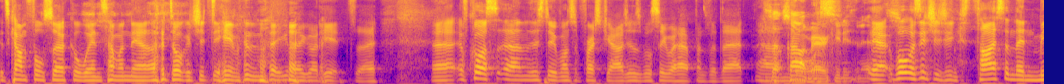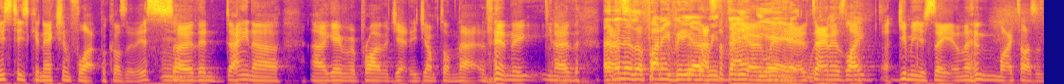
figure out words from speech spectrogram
it's come full circle when someone now talking shit to him and they, they got hit. So. Uh, of course, um, this dude wants some fresh charges. We'll see what happens with that. So, Um, so American, isn't it? yeah, what was interesting, 'cause Tyson then missed his connection flight because of this. Mm. So then Dana uh, gave him a private jet and he jumped on that. And then, he, you know, And then there's a funny video that's with the video that. where, yeah. yeah, Dana's like, give me your seat. And then Mike Tyson,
